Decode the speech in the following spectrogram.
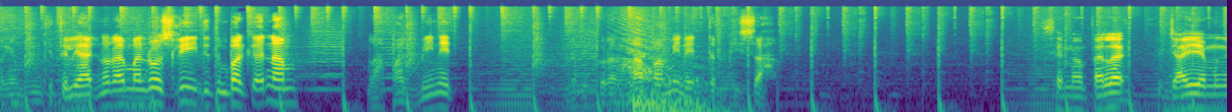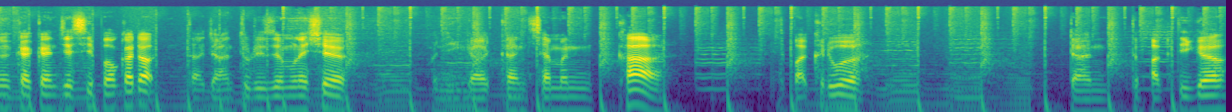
Bagaimana kita lihat Nur Aiman Rosli di tempat ke-6 8 minit lebih kurang 8 minit terpisah. Simon Pellet berjaya mengekalkan jersey Polkadot Kerajaan Tourism Malaysia meninggalkan Simon Carr di tempat kedua dan tempat ketiga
